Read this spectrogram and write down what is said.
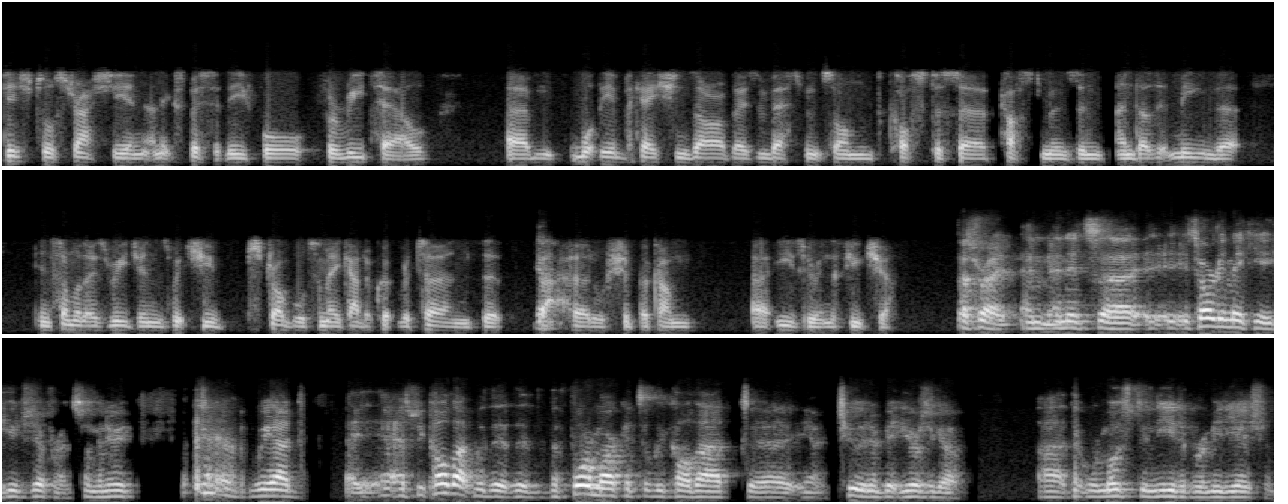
digital strategy and, and, explicitly for for retail um, what the implications are of those investments on cost to serve customers, and, and does it mean that in some of those regions which you struggle to make adequate returns, that yeah. that hurdle should become uh, easier in the future? That's right, and and it's uh, it's already making a huge difference. I mean, we, we had as we called out with the, the, the, four markets that we called out uh, you know, two and a bit years ago uh, that were most in need of remediation.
